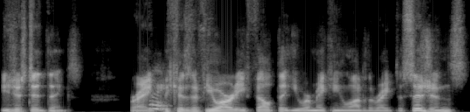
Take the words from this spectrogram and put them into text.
You just did things, right? right? Because if you already felt that you were making a lot of the right decisions,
